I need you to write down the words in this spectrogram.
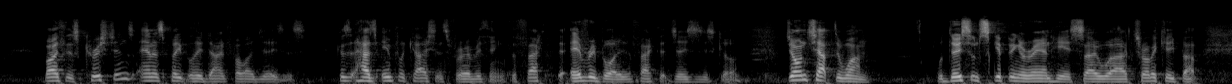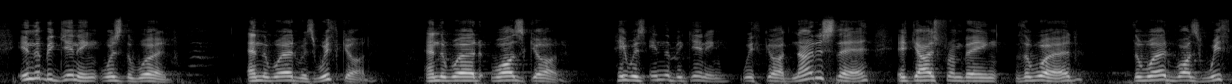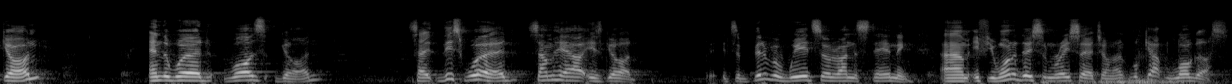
both as Christians and as people who don't follow Jesus. Because it has implications for everything. The fact that everybody, the fact that Jesus is God. John chapter 1. We'll do some skipping around here, so uh, try to keep up. In the beginning was the Word, and the Word was with God, and the Word was God. He was in the beginning with God. Notice there, it goes from being the Word, the Word was with God, and the Word was God, so this word somehow is God. It's a bit of a weird sort of understanding. Um, if you want to do some research on it, look up logos.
